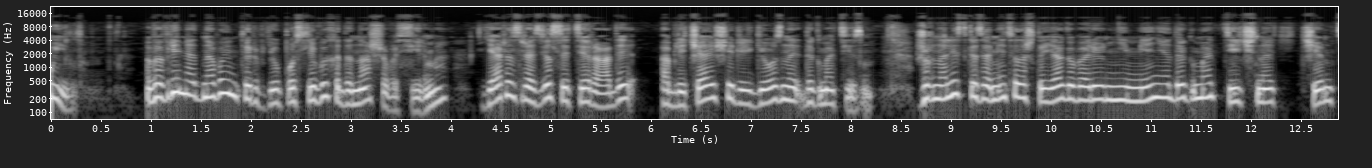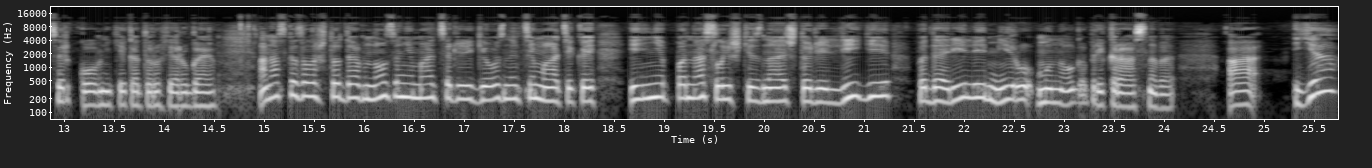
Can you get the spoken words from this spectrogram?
Уилл. Во время одного интервью после выхода нашего фильма я разразился тирадой, обличающей религиозный догматизм. Журналистка заметила, что я говорю не менее догматично, чем церковники, которых я ругаю. Она сказала, что давно занимается религиозной тематикой и не понаслышке знает, что религии подарили миру много прекрасного. А я,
